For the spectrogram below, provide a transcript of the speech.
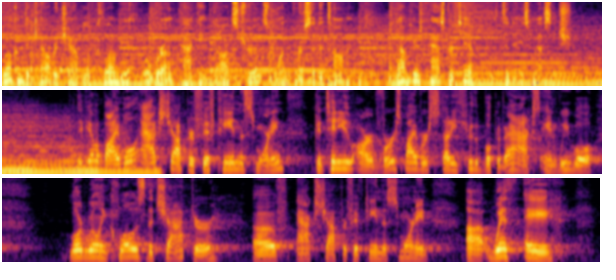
Welcome to Calvary Chapel of Columbia, where we're unpacking God's truths one verse at a time. And now here's Pastor Tim with today's message. If you have a Bible, Acts chapter 15 this morning, continue our verse by verse study through the book of Acts, and we will, Lord willing, close the chapter of Acts chapter 15 this morning uh, with a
